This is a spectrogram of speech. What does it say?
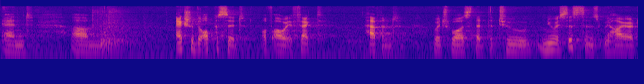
And um, actually the opposite of our effect happened, which was that the two new assistants we hired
